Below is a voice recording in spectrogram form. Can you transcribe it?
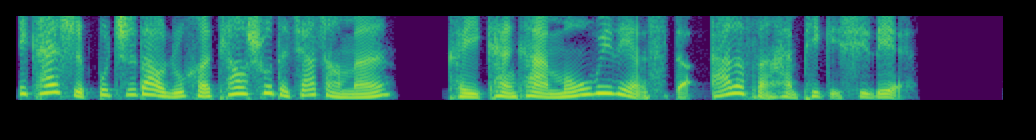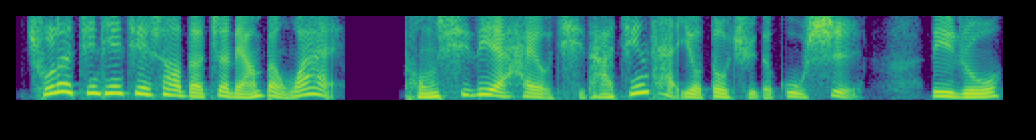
一开始不知道如何挑书的家长们，可以看看 Mo Williams 的《Elephant 和 Piggy》系列。除了今天介绍的这两本外，同系列还有其他精彩又逗趣的故事，例如《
